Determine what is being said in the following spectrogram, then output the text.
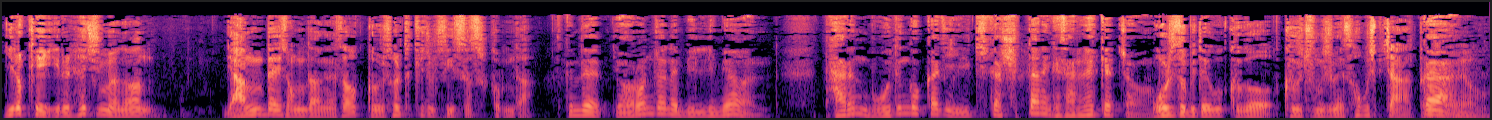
이렇게 얘기를 해주면은 양대 정당에서 그걸 설득해줄 수 있었을 겁니다. 근데 여론전에 밀리면 다른 모든 것까지 잃기가 쉽다는 계산을 했겠죠. 올섭이 되고 그거 그 중심에 서고 싶지 않았던 그러니까 거예요.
